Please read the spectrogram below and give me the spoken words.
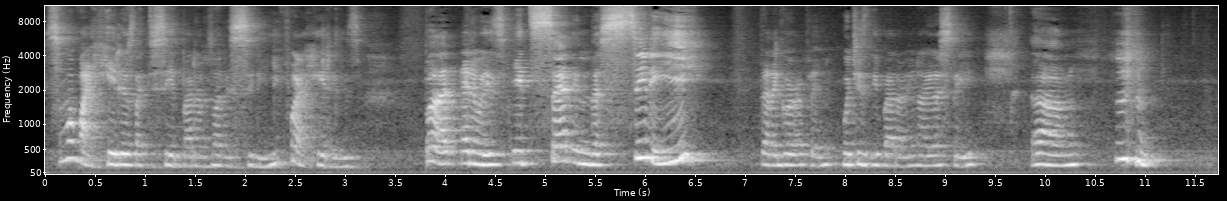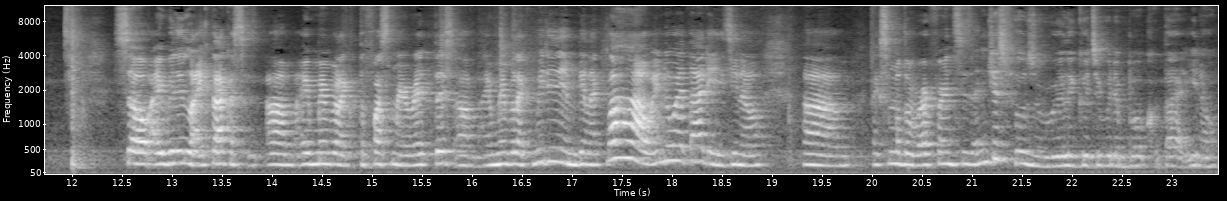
Some of my haters like to say Ibadan is not a city. You are haters. But anyways, it's set in the city that I grew up in, which is Ibadan, United State. Um, so I really like that because um, I remember like the first time I read this, um, I remember like reading it and being like, wow, I know what that is, you know, um, like some of the references and it just feels really good to read a book that, you know,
